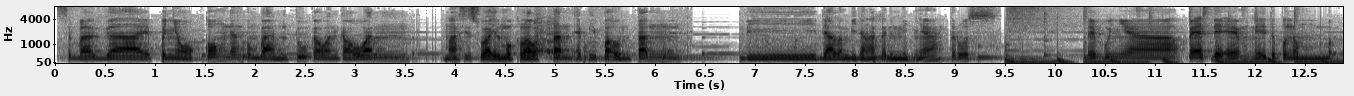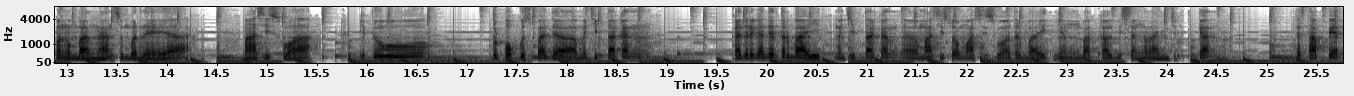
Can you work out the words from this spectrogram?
sebagai penyokong dan pembantu kawan-kawan mahasiswa ilmu kelautan FIPA Untan di dalam bidang akademiknya terus saya punya PSDM yaitu pengem- pengembangan sumber daya mahasiswa itu berfokus pada menciptakan kader-kader terbaik, menciptakan eh, mahasiswa-mahasiswa terbaik yang bakal bisa melanjutkan estafet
